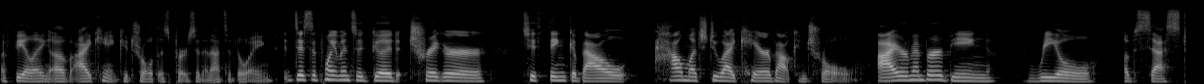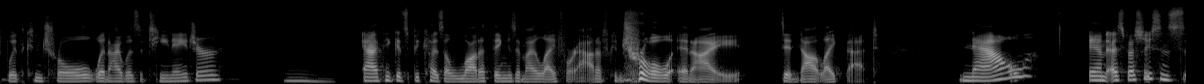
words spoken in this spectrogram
a feeling of I can't control this person and that's annoying. Disappointment's a good trigger to think about how much do I care about control. I remember being real obsessed with control when I was a teenager. Mm. And I think it's because a lot of things in my life were out of control and I did not like that. Now, and especially since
